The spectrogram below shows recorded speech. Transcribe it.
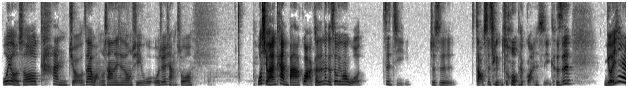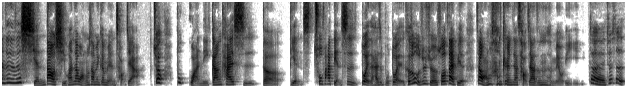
我有时候看久在网络上那些东西，我我就想说，我喜欢看八卦，可是那个是因为我自己就是找事情 做的关系。可是有一些人真的是闲到喜欢在网络上面跟别人吵架，就不管你刚开始的。点出发点是对的还是不对的。可是我就觉得说，在别在网络上跟人家吵架真的很没有意义。对，就是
